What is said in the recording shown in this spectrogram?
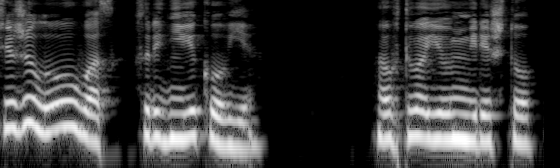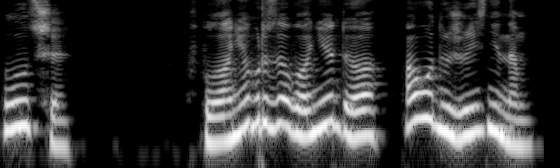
тяжело у вас в средневековье. А в твоем мире что, лучше? В плане образования – да, а вот в жизненном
